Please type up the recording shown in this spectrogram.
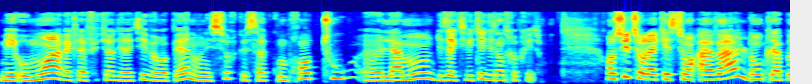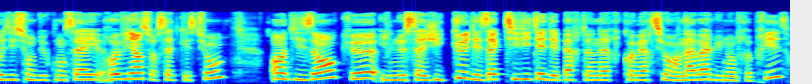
mais au moins avec la future directive européenne, on est sûr que ça comprend tout euh, l'amont des activités des entreprises. Ensuite, sur la question aval, donc la position du Conseil revient sur cette question en disant qu'il ne s'agit que des activités des partenaires commerciaux en aval d'une entreprise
